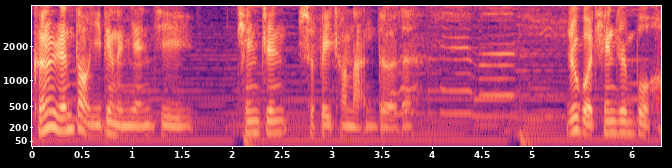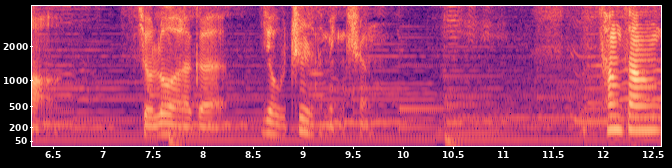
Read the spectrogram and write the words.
可能人到一定的年纪，天真是非常难得的。如果天真不好，就落了个幼稚的名声。沧桑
